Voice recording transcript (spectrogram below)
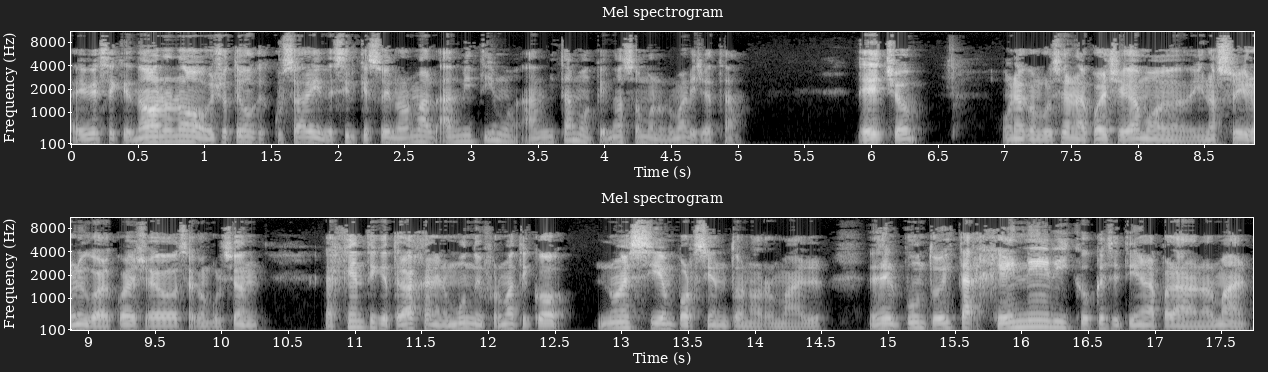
hay veces que no, no, no, yo tengo que excusar y decir que soy normal. Admitimos, admitamos que no somos normales y ya está. De hecho, una conclusión a la cual llegamos, y no soy el único al cual llegado a esa conclusión, la gente que trabaja en el mundo informático no es 100% normal, desde el punto de vista genérico que se tiene la palabra normal.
